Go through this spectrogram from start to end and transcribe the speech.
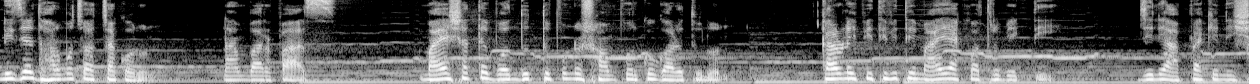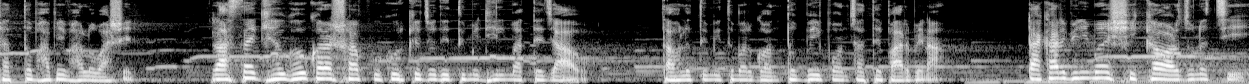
নিজের ধর্মচর্চা করুন। নাম্বার পাঁচ, মায়ের সাথে বন্ধুত্বপূর্ণ সম্পর্ক গড়ে তুলুন। কারণ এই পৃথিবীতে মায়ে একমাত্র ব্যক্তি, যিনি আপনাকে নিঃস্বার্থভাবে ভালোবাসেন। রাস্তায় ঘেউ ঘেউ করা সব কুকুরকে যদি তুমি ঢিল মারতে যাও তাহলে তুমি তোমার গন্তব্যেই পৌঁছাতে পারবে না। টাকার বিনিময়ে শিক্ষা অর্জনের চেয়ে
